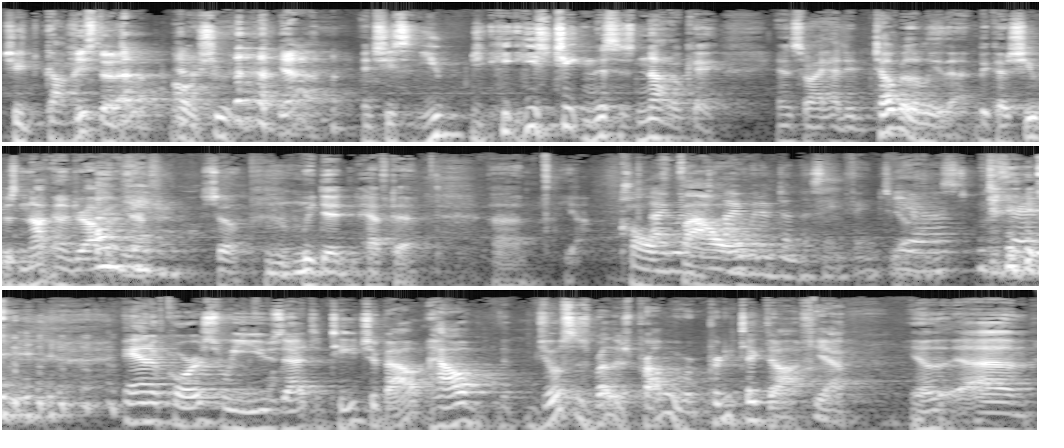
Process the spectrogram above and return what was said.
she got me. She stood attention. up. Oh, Yeah. she was mad. Yeah, And she said, "You, he, he's cheating. This is not okay." And so I had to tell Brother Lee that because she was not going to drop it. So Mm-hmm. we did have to, uh, yeah, call I would, foul. I would have done the same thing. To be Yeah. honest. And of course, we use that to teach about how Joseph's brothers probably were pretty ticked off. yeah. You know, um,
